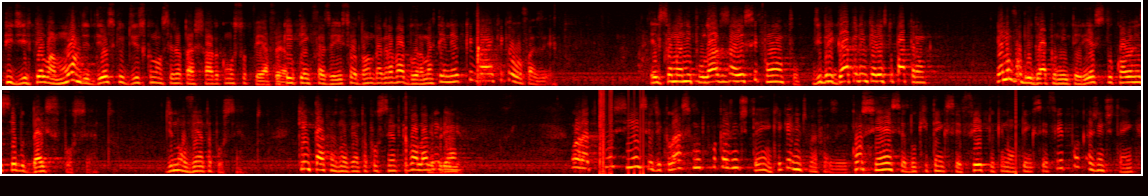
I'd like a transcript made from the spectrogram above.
pedir, pelo amor de Deus, que o disco não seja taxado como supérfluo. Quem tem que fazer isso é o dono da gravadora. Mas tem nego que vai, o que, que eu vou fazer? Eles são manipulados a esse ponto, de brigar pelo interesse do patrão. Eu não vou brigar por um interesse do qual eu recebo 10%, de 90%. Quem está com os 90% que vai lá brigar. briga. Agora, consciência de classe, muito pouca gente tem. O que, que a gente vai fazer? Consciência do que tem que ser feito, do que não tem que ser feito, pouca gente tem.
